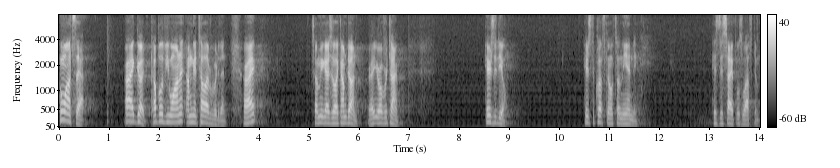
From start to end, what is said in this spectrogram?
Who wants that? All right, good. A couple of you want it. I'm going to tell everybody then. All right? Some of you guys are like, I'm done, right? You're over time. Here's the deal. Here's the cliff notes on the ending. His disciples left him.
